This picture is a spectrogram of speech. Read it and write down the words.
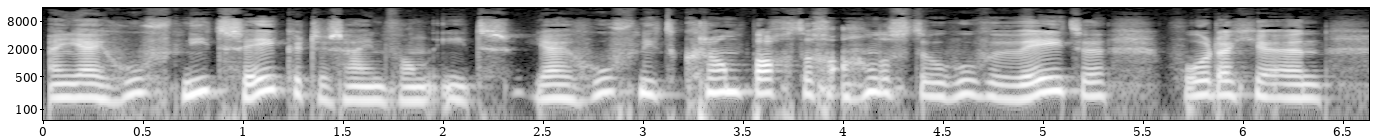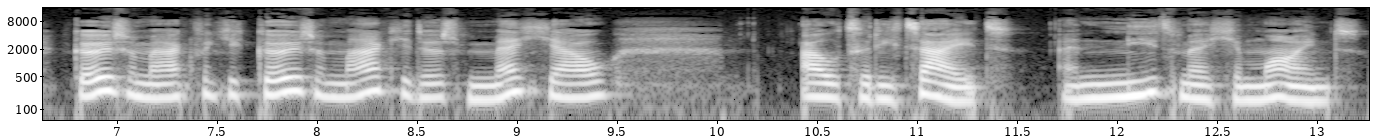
En jij hoeft niet zeker te zijn van iets. Jij hoeft niet krampachtig alles te hoeven weten voordat je een keuze maakt. Want je keuze maak je dus met jouw autoriteit en niet met je mind.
